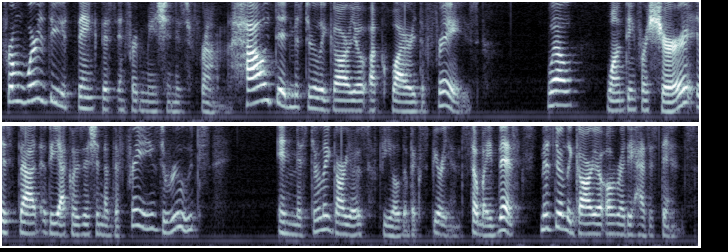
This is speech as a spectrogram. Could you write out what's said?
from where do you think this information is from? How did Mr. Ligario acquire the phrase? Well, one thing for sure is that the acquisition of the phrase roots in Mr. Ligario's field of experience. So by this, Mr. Ligario already has a stance.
